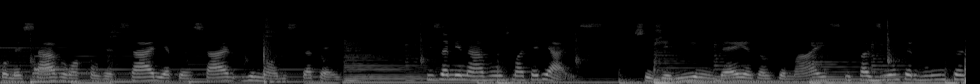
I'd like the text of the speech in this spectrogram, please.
começavam a conversar e a pensar de modo estratégico. examinavam os materiais, sugeriam ideias aos demais e faziam perguntas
